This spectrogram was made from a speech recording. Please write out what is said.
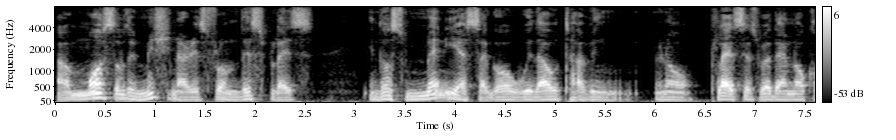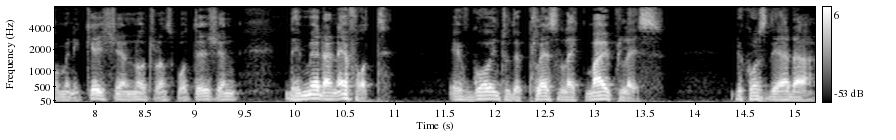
uh, most of the missionaries from this place in those many years ago without having, you know, places where there are no communication, no transportation, they made an effort of going to the place like my place because they had a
